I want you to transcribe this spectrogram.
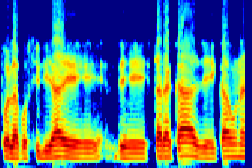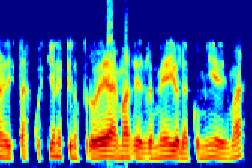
por la posibilidad de, de estar acá, de cada una de estas cuestiones que nos provee, además del remedio, la comida y demás.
